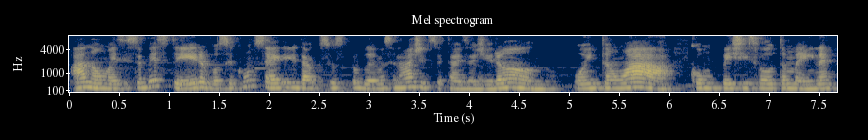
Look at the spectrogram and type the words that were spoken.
ah, não, mas isso é besteira, você consegue lidar com seus problemas, você não acha que você está exagerando? Ou então, ah, como o PX falou também, né?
